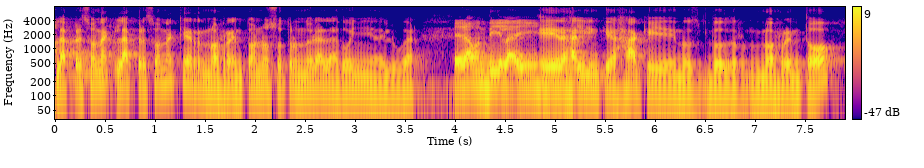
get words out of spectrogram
La, persona, la persona que nos rentó a nosotros no era la dueña del lugar. Era un deal ahí. Era alguien que, ajá, que nos, nos- nos rentó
